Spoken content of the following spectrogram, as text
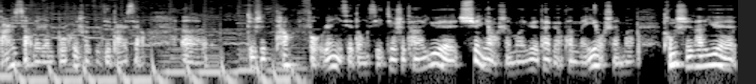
胆小的人不会说自己胆小，呃，就是他会否认一些东西。就是他越炫耀什么，越代表他没有什么；同时，他越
